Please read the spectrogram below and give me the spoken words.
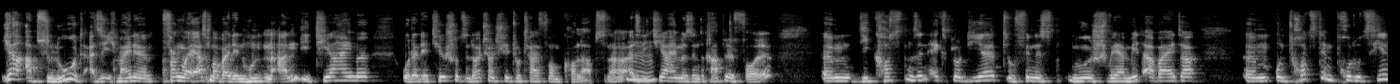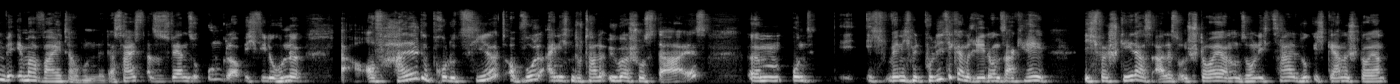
Ja, absolut. Also ich meine, fangen wir erstmal bei den Hunden an. Die Tierheime oder der Tierschutz in Deutschland steht total vorm Kollaps. Ne? Also mhm. die Tierheime sind rappelvoll. Ähm, die Kosten sind explodiert. Du findest nur schwer Mitarbeiter. Ähm, und trotzdem produzieren wir immer weiter Hunde. Das heißt also, es werden so unglaublich viele Hunde auf Halde produziert, obwohl eigentlich ein totaler Überschuss da ist. Ähm, und ich, wenn ich mit Politikern rede und sage, hey, ich verstehe das alles und Steuern und so und ich zahle wirklich gerne Steuern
